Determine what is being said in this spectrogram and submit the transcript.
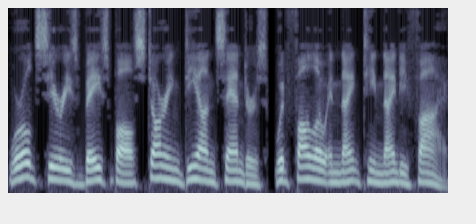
World Series Baseball starring Deion Sanders, would follow in 1995.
